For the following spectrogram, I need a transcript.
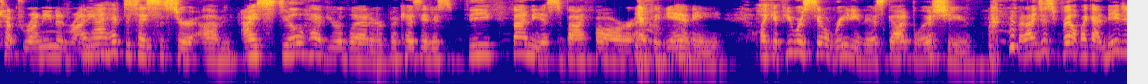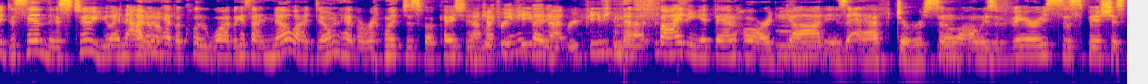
Kept running and running. And I have to say, sister, um, I still have your letter because it is the funniest by far of any. like if you were still reading this, God bless you. But I just felt like I needed to send this to you, and I, I don't have a clue why because I know I don't have a religious vocation. I'm like repeating that, repeating that, fighting it that hard. Mm-hmm. God is after, so mm-hmm. I was very suspicious.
